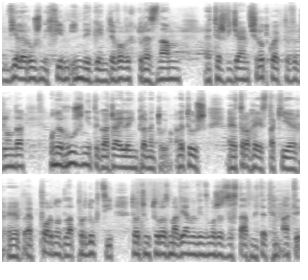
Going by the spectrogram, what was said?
Wiele różnych firm, innych game devowych, które znam, e, też widziałem w środku, jak to wygląda. One różnie tego Agile'a implementują, ale to już e, trochę jest takie e, porno dla produkcji, to o czym tu rozmawiamy, więc może zostawmy te tematy.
